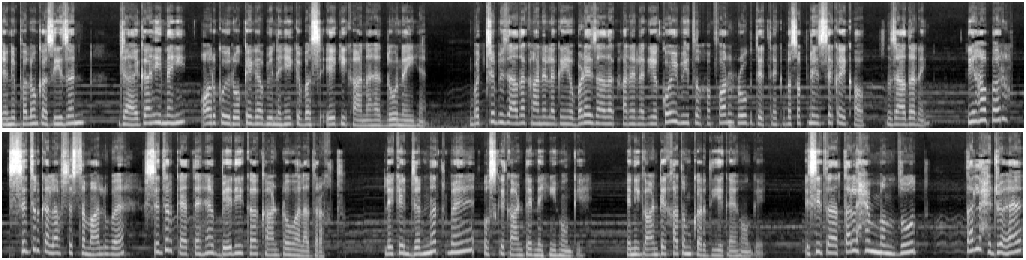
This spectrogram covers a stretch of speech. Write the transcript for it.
यानी फलों का सीज़न जाएगा ही नहीं और कोई रोकेगा भी नहीं कि बस एक ही खाना है, दो नहीं है। बच्चे भी ज़्यादा खाने लगे या बड़े ज़्यादा खाने लगे या कोई भी तो फ़ौरन रोक देते हैं कि बस अपने हिस्से का ही खाओ, ज़्यादा नहीं। यहाँ पर सिद्र का लफ्ज इस्तेमाल हुआ है। सिद्र कहते हैं बेरी का कांटों वाला दरख्त। लेकिन जन्नत में उसके कांटे नहीं होंगे, यानी कांटे खत्म कर दिए गए होंगे। इसी तरह तलह मंजूद तलह जो है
